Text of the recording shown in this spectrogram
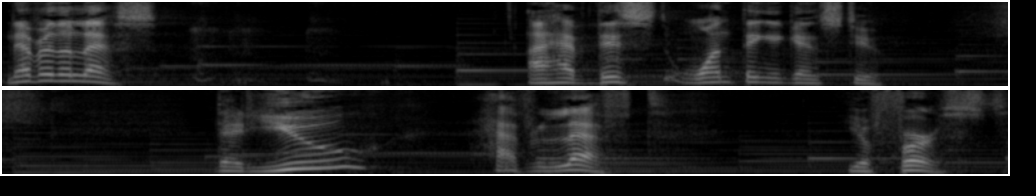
Nevertheless, I have this one thing against you that you have left your first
